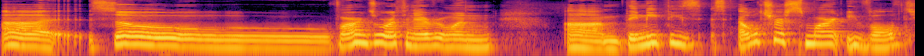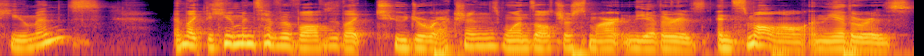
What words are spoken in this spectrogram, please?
Uh, so Farnsworth and everyone, um, they meet these ultra smart evolved humans. And like the humans have evolved in like two directions. One's ultra smart and the other is and small, and the other is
